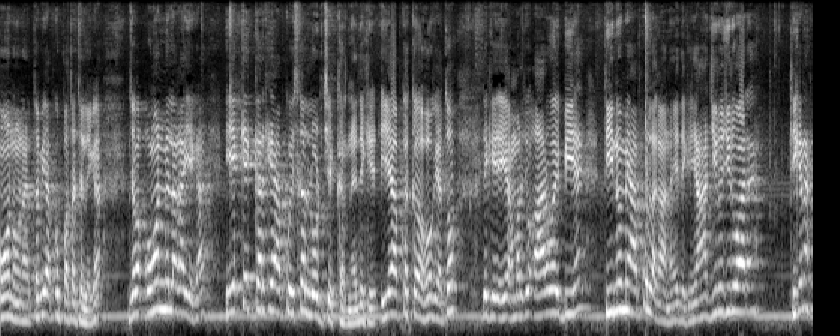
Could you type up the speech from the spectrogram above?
ऑन होना है, तभी आपको पता चलेगा। जब आप ऑन में लगाइएगा एक एक करके आपको इसका लोड चेक करना है। देखिए, ये आपका हो गया तो देखिए, ये हमारा जो आर वाई बी है, तीनों में आपको लगाना है। देखिए, यहाँ ज़ीरो ज़ीरो आ रहा है, ठीक है ना?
